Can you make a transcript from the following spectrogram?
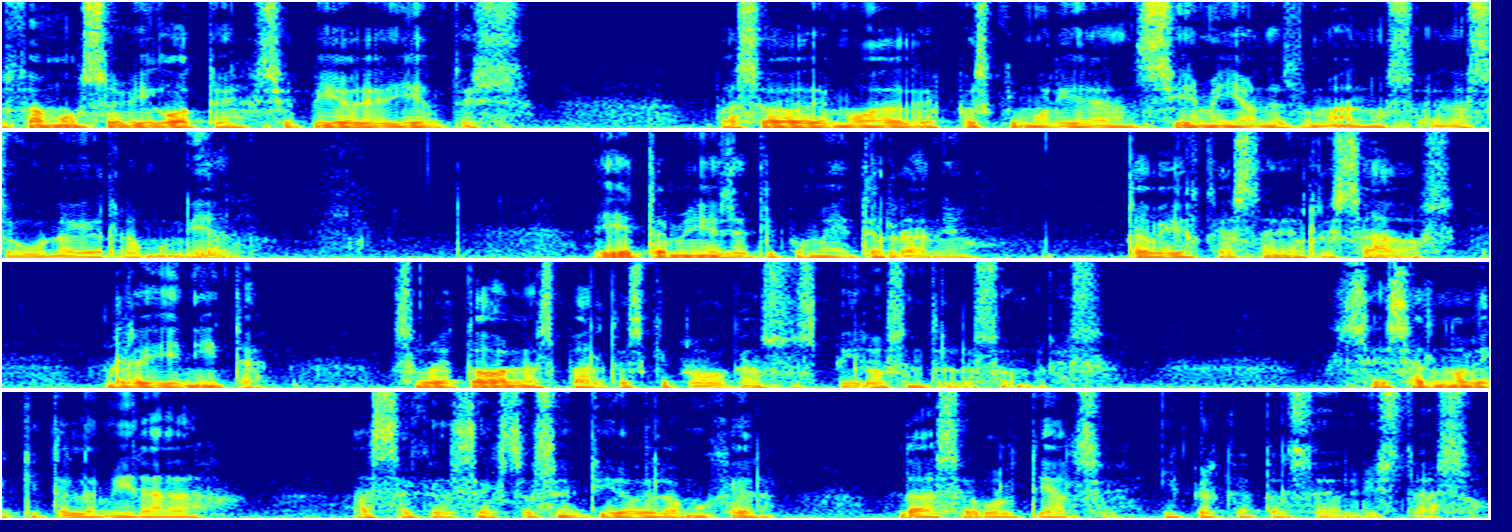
El famoso bigote, cepillo de dientes, pasado de moda después que murieran 100 millones de humanos en la Segunda Guerra Mundial. Ella también es de tipo mediterráneo, cabellos castaños rizados, rellenita, sobre todo en las partes que provocan suspiros entre los hombres. César no le quita la mirada hasta que el sexto sentido de la mujer la hace voltearse y percatarse del vistazo.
